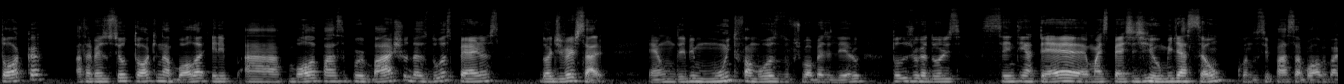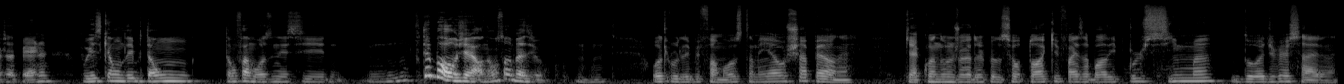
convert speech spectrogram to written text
toca, através do seu toque na bola, ele, a bola passa por baixo das duas pernas do adversário. É um drible muito famoso do futebol brasileiro. Todos os jogadores sentem até uma espécie de humilhação quando se passa a bola por baixo da perna. Por isso que é um drible tão, tão famoso nesse no futebol geral, não só no Brasil. Uhum. Outro drible famoso também é o chapéu, né? Que é quando um jogador, pelo seu toque, faz a bola ir por cima do adversário, né?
